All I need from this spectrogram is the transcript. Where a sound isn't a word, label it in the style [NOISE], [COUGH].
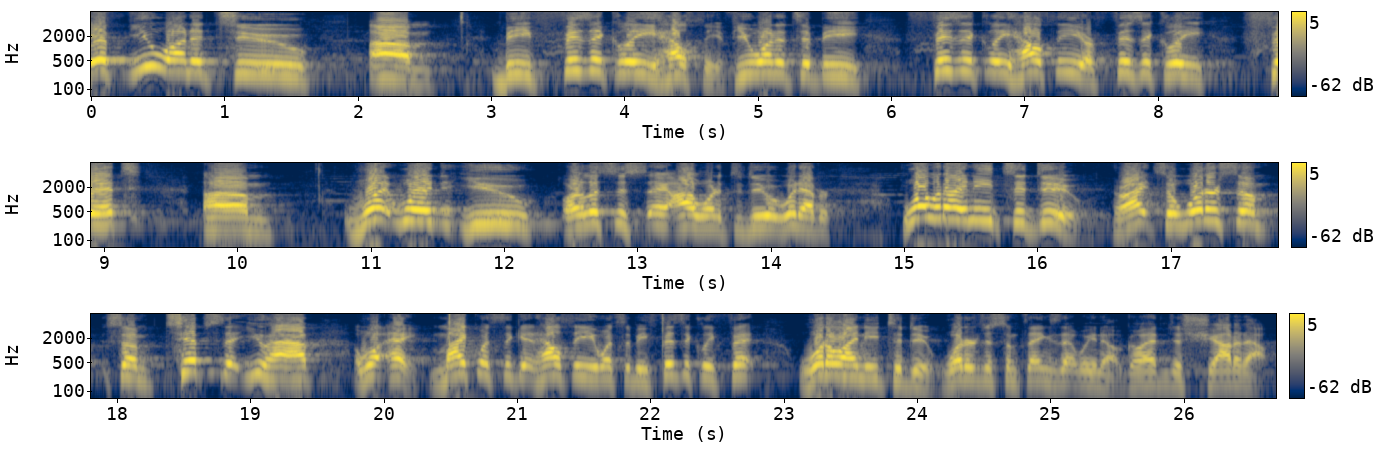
if you wanted to um, be physically healthy, if you wanted to be physically healthy or physically fit, um, what would you, or let's just say I wanted to do, or whatever, what would I need to do? All right, so what are some, some tips that you have? Well, hey, Mike wants to get healthy, he wants to be physically fit. What do I need to do? What are just some things that we know? Go ahead and just shout it out.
